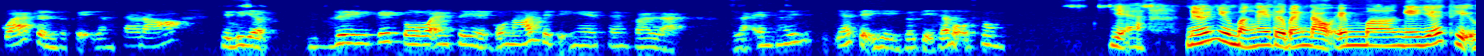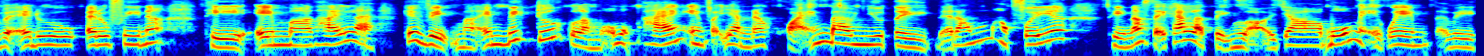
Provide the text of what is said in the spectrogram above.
quá trình thực hiện làm sao đó thì bây giờ riêng cái cô MC này cô nói cho chị nghe xem coi là là em thấy giá trị gì rồi chị sẽ bổ sung Dạ, nếu như mà ngay từ ban đầu em uh, nghe giới thiệu về Edu Edufin á thì em uh, thấy là cái việc mà em biết trước là mỗi một tháng em phải dành ra khoảng bao nhiêu tiền để đóng học phí á thì nó sẽ khá là tiện lợi cho bố mẹ của em. Tại vì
